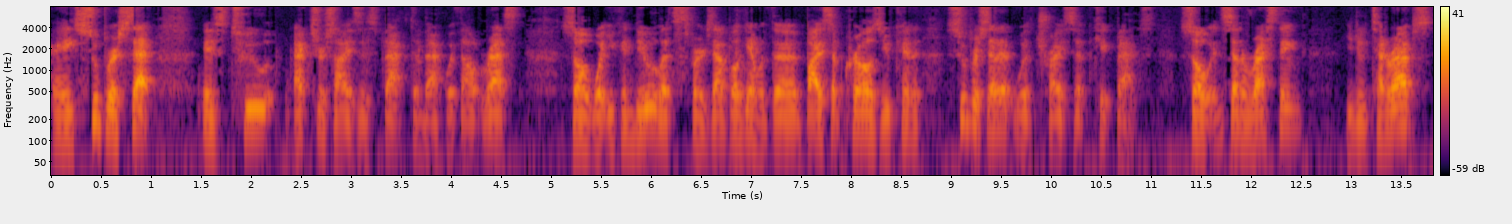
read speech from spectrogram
A super set is two exercises back to back without rest. So what you can do, let's for example again with the bicep curls, you can superset it with tricep kickbacks. So instead of resting, you do 10 reps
